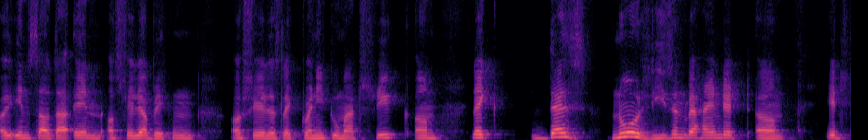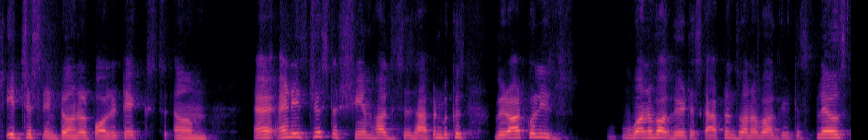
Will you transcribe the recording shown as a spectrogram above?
uh, in South in Australia, breaking Australia's like 22 match streak. Um, like there's no reason behind it. Um, it's it's just internal politics. Um, and, and it's just a shame how this has happened because Virat Kohli is one of our greatest captains, one of our greatest players,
